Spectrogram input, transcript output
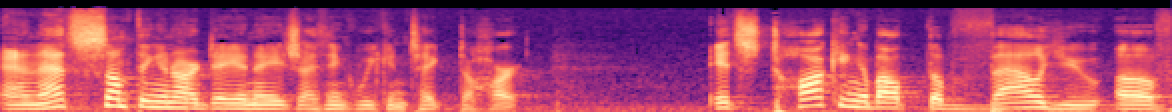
And that's something in our day and age I think we can take to heart. It's talking about the value of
